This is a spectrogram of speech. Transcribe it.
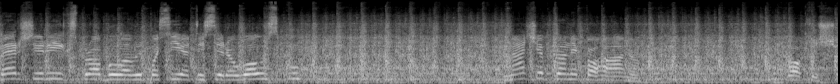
Перший рік спробували посіяти сіроволську, начебто непогано. Поки що.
